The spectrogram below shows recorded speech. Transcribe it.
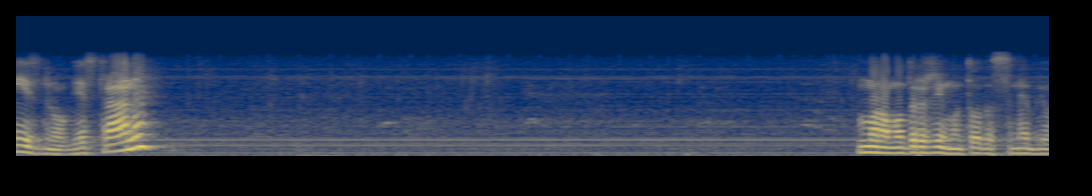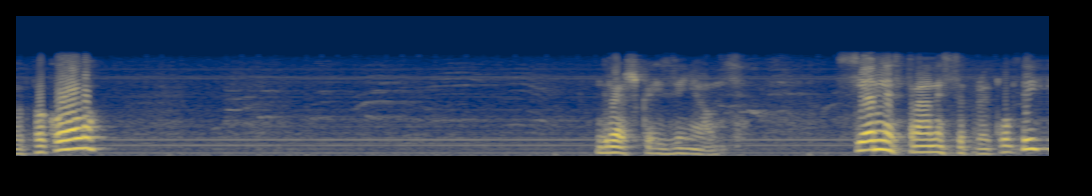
i s druge strane. Moramo držimo to da se ne bi otpakovalo. Greška, izvinjavam se. S jedne strane se preklopi,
